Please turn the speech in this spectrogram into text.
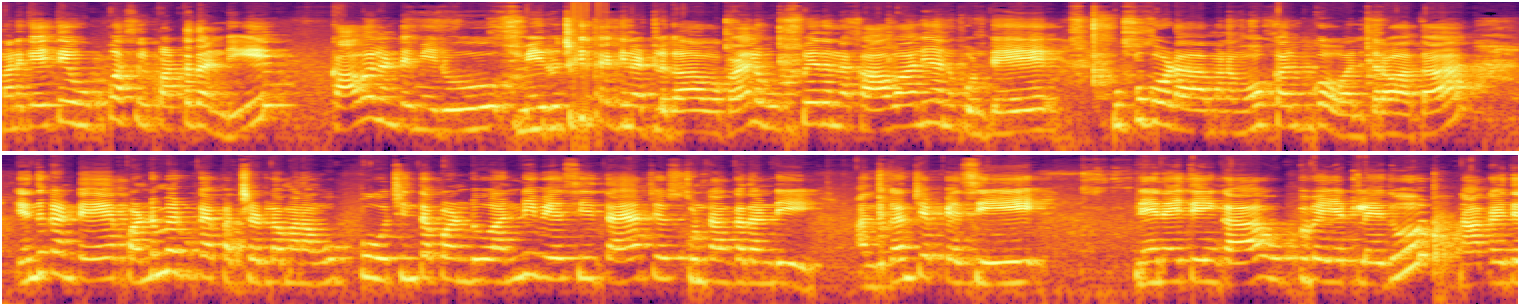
మనకైతే ఉప్పు అసలు పట్టదండి. కావాలంటే మీరు మీ రుచికి తగ్గినట్లుగా ఒకవేళ ఉప్పు ఏదన్నా కావాలి అనుకుంటే ఉప్పు కూడా మనము కలుపుకోవాలి తర్వాత. ఎందుకంటే పండు మిరపకాయ పచ్చడిలో మనం ఉప్పు చింతపండు అన్నీ వేసి తయారు చేసుకుంటాం కదండి. అందుకని చెప్పేసి నేనైతే ఇంకా ఉప్పు వేయట్లేదు నాకైతే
